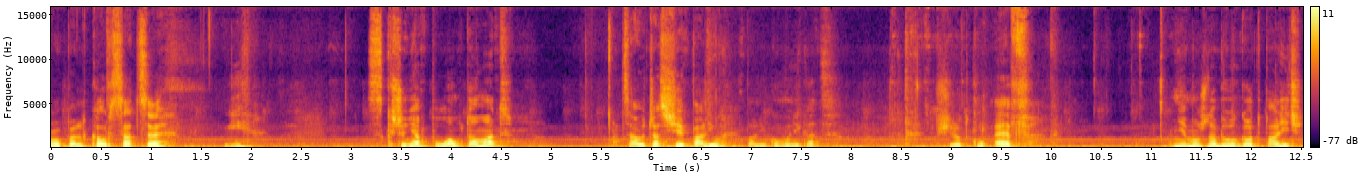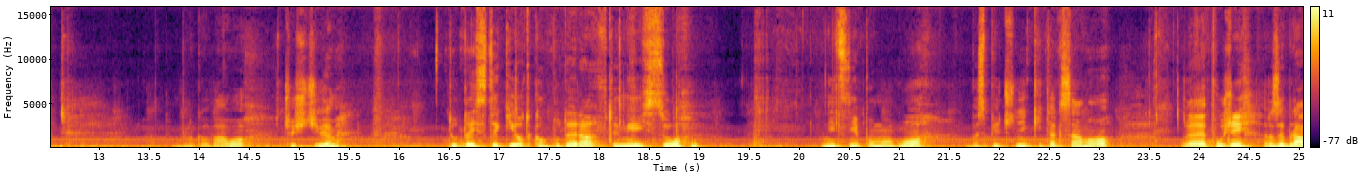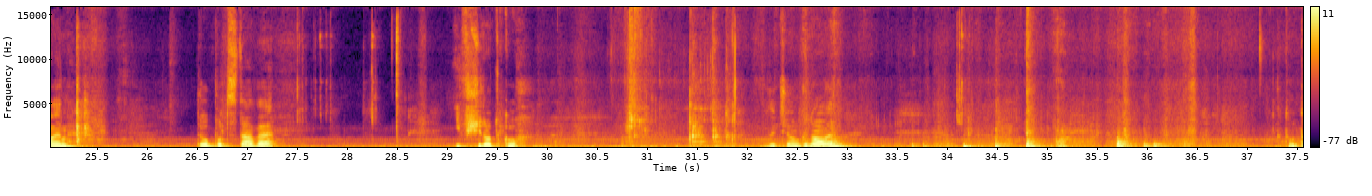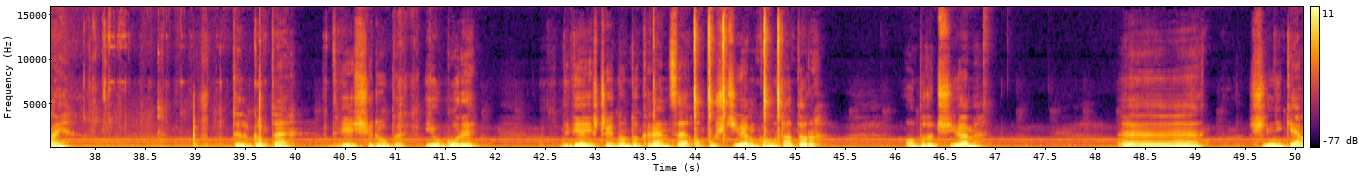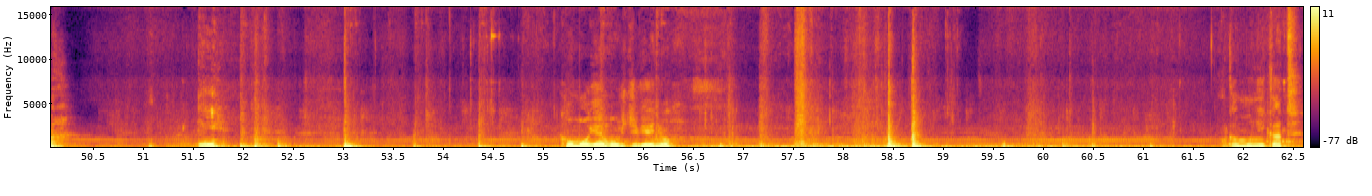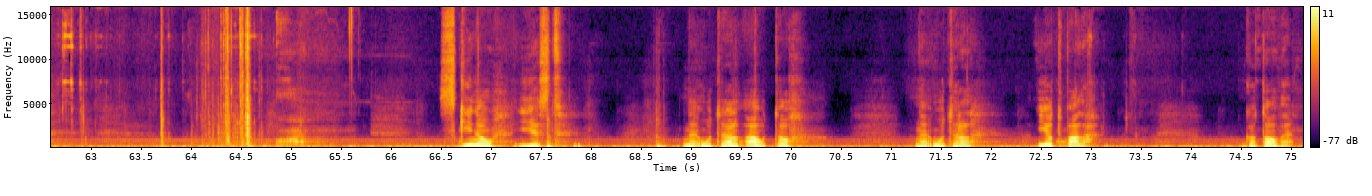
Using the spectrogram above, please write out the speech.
Opel Corsa C i skrzynia półautomat. Cały czas się palił, palił komunikat w środku F. Nie można było go odpalić. Blokowało. Czyściłem tutaj styki od komputera w tym miejscu. Nic nie pomogło. Bezpieczniki tak samo. E, Później rozebrałem tą podstawę i w środku wyciągnąłem. Tutaj tylko te dwie śruby i u góry dwie jeszcze jedną dokręcę. Opuściłem komutator obróciłem e, silnikiem i ku mojemu zdziwieniu komunikat. Zginął i jest neutral auto. Neutral. I odpala. Gotowe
